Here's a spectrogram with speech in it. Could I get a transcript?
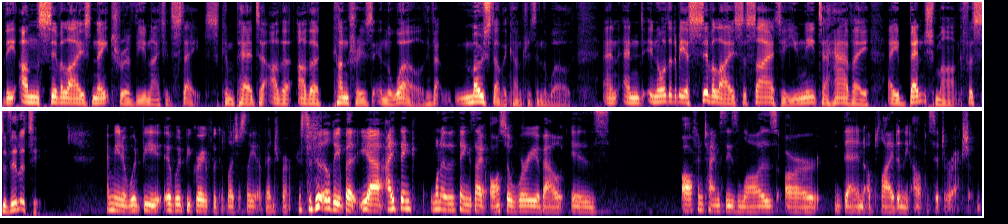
the uncivilized nature of the United States compared to other other countries in the world. In fact, most other countries in the world. And and in order to be a civilized society, you need to have a, a benchmark for civility. I mean, it would be it would be great if we could legislate a benchmark for civility. But yeah, I think one of the things I also worry about is oftentimes these laws are then applied in the opposite direction.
